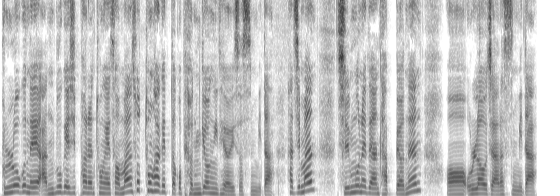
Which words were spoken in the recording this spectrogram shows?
블로그 내 안부 게시판을 통해서만 소통하겠다고 변경이 되어 있었습니다. 하지만 질문에 대한 답변은 어, 올라오지 않았습니다.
